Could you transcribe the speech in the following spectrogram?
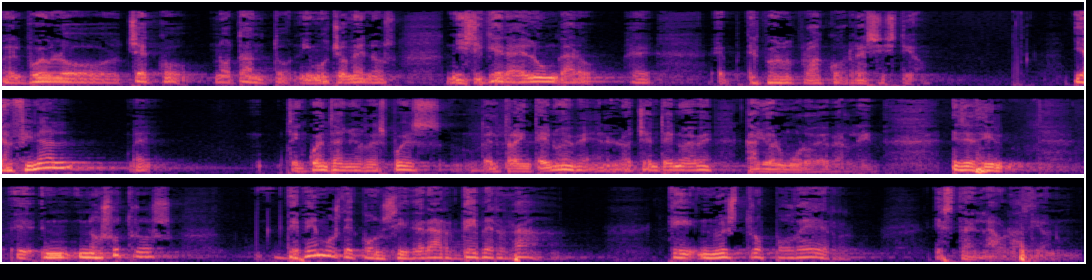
El pueblo checo, no tanto, ni mucho menos, ni siquiera el húngaro, eh, el pueblo polaco resistió. Y al final, eh, 50 años después, del 39, en el 89, cayó el muro de Berlín. Es decir, eh, nosotros debemos de considerar de verdad que nuestro poder está en la oración.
